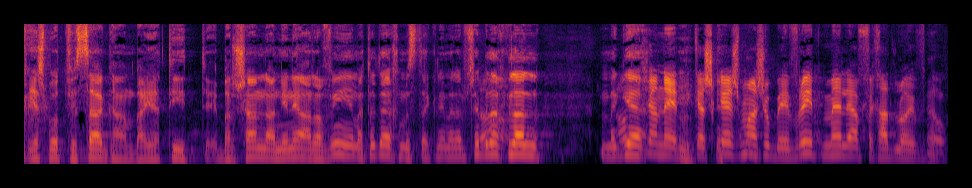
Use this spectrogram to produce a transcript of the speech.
אגב, יש פה תפיסה גם בעייתית, ברשן לענייני ערבים, אתה יודע איך מסתכלים עליו, שבדרך כלל מגיע... לא משנה, תקשקש משהו בעברית, מילא אף אחד לא יבדוק,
